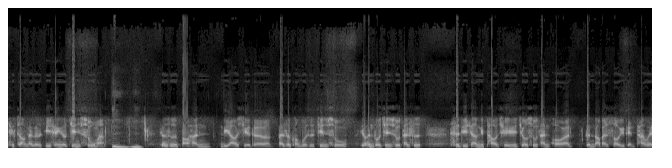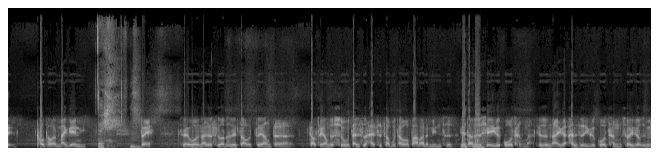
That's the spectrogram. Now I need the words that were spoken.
去找那个以前有禁书嘛。嗯嗯，就是包含李敖写的《白色恐怖》是禁书。有很多禁书，但是私底下你跑去旧书摊，偶尔跟老板熟一点，他会偷偷的卖给你。对，对，所以我那个时候都是找这样的找这样的书，但是还是找不到我爸爸的名字，因为当时写一个过程嘛，就是拿一个案子一个过程，所以就是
